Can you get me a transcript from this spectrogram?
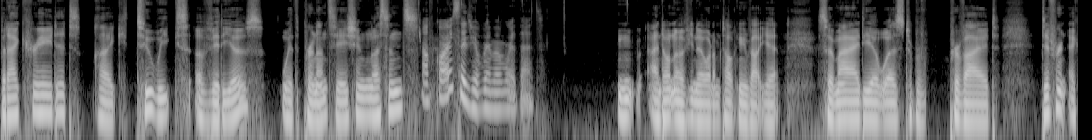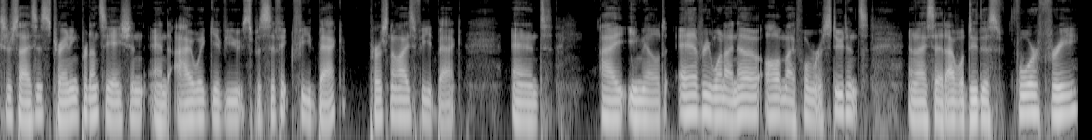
but I created like two weeks of videos with pronunciation lessons. Of course, I do remember that. Mm, I don't know if you know what I'm talking about yet. So, my idea was to pr- provide different exercises, training pronunciation, and I would give you specific feedback, personalized feedback. And I emailed everyone I know, all my former students, and I said, I will do this for free.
